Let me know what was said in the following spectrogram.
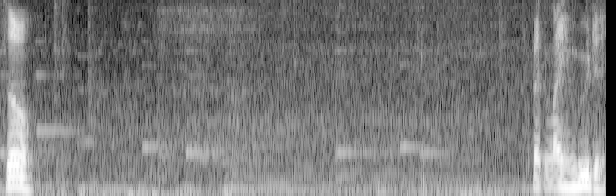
So. Ich werde gleich müde.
